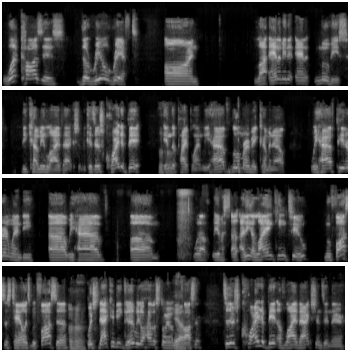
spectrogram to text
what causes the real rift on li- animated and movies becoming live action because there's quite a bit in Mhm. the pipeline. We have Little Mermaid coming out. We have Peter and Wendy. Uh, we have um, what else? We have a, I think a Lion King two, Mufasa's Tale. It's Mufasa, Mhm. which that could be good. We don't have a story on Yeah. Mufasa, so there's quite a bit of live actions in there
